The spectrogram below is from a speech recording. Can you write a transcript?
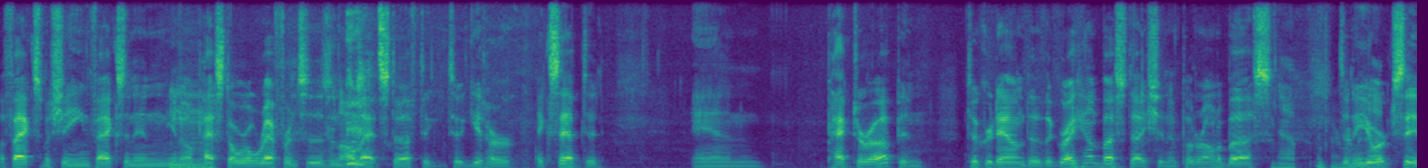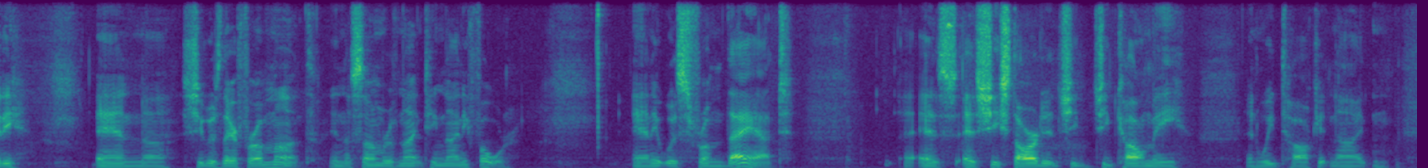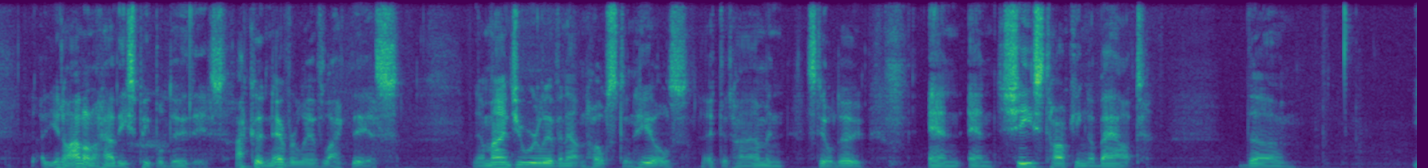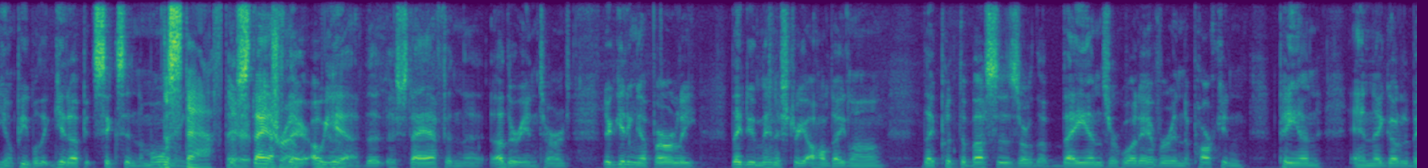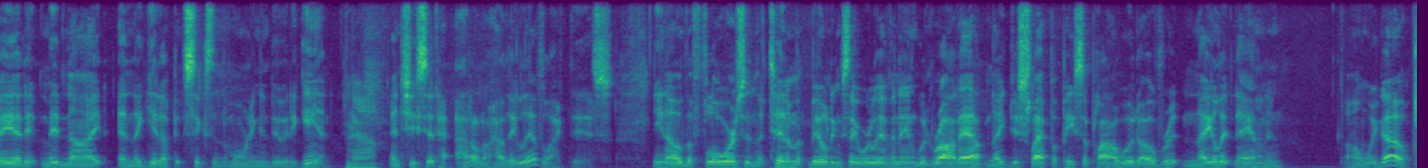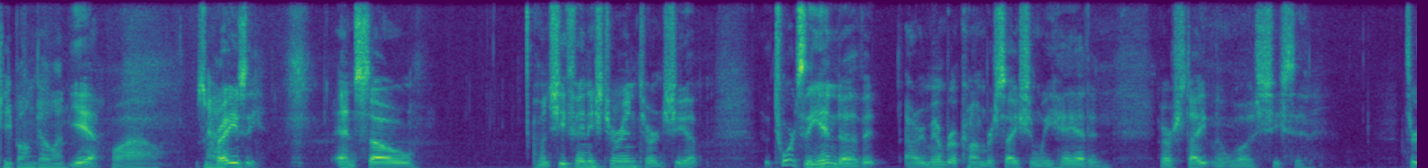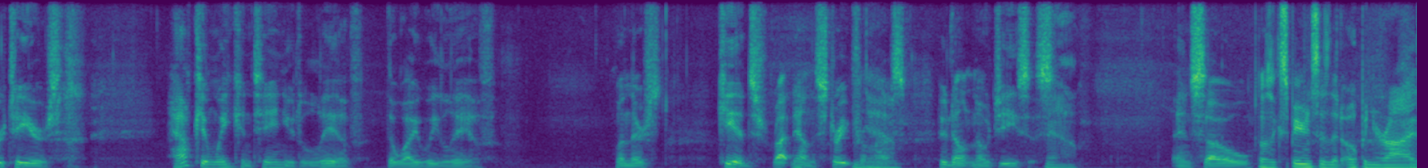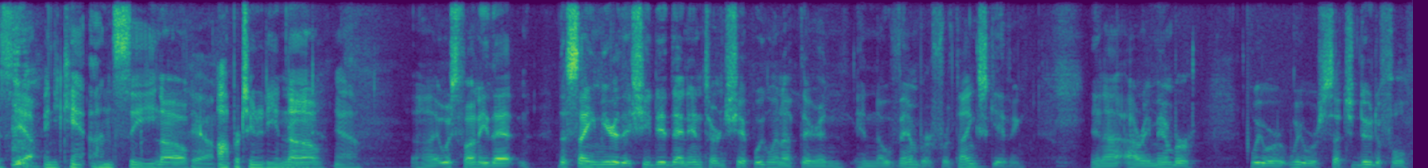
a fax machine, faxing in you know mm. pastoral references and all that stuff to to get her accepted, and packed her up and took her down to the Greyhound bus station and put her on a bus yep, to New York City. And uh, she was there for a month in the summer of 1994. And it was from that, as as she started, she she'd call me, and we'd talk at night. And you know, I don't know how these people do this. I could never live like this. Now, mind you, we're living out in Holston Hills at the time, and still do and and she's talking about the you know people that get up at six in the morning. The staff there. The staff there. Oh yeah, yeah. The, the staff and the other interns. They're getting up early. They do ministry all day long. They put the buses or the vans or whatever in the parking pen, and they go to bed at midnight, and they get up at six in the morning and do it again. Yeah. And she said, I don't know how they live like this you know, the floors in the tenement buildings they were living in would rot out, and they'd just slap a piece of plywood over it and nail it down, and on we go. Keep on going. Yeah. Wow. It's yeah. crazy. And so when she finished her internship, towards the end of it, I remember a conversation we had, and her statement was she said, through tears, How can we continue to live the way we live when there's kids right down the street from yeah. us who don't know Jesus. Yeah. And so those experiences that open your eyes, yeah, and you can't unsee, no, yeah. opportunity and no, need. yeah. Uh, it was funny that the same year that she did that internship, we went up there in, in November for Thanksgiving, and I, I remember we were we were such dutiful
